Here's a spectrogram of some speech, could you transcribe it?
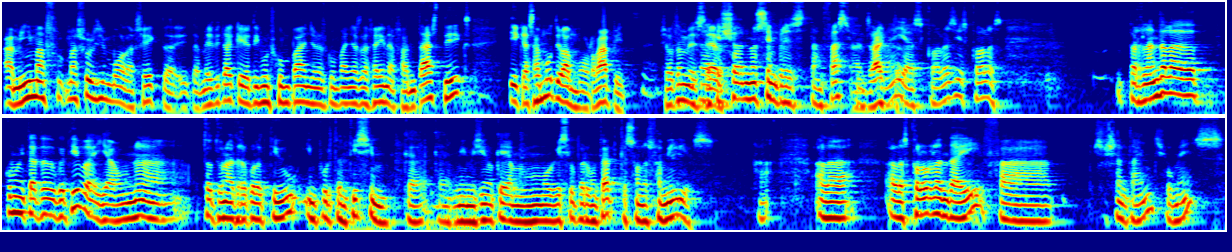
a mi m'ha sorgit molt efecte i també és veritat que jo tinc uns companys i unes companyes de feina fantàstics i que s'han motivat molt ràpid sí. això també és Clar, que cert això no sempre és tan fàcil. Exacte. Eh? Hi ha escoles i escoles. Parlant de la comunitat educativa, hi ha una, tot un altre col·lectiu importantíssim, que, que m'imagino que ja m'ho haguéssiu preguntat, que són les famílies. A la- a l'escola Orlandai fa 60 anys o més,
